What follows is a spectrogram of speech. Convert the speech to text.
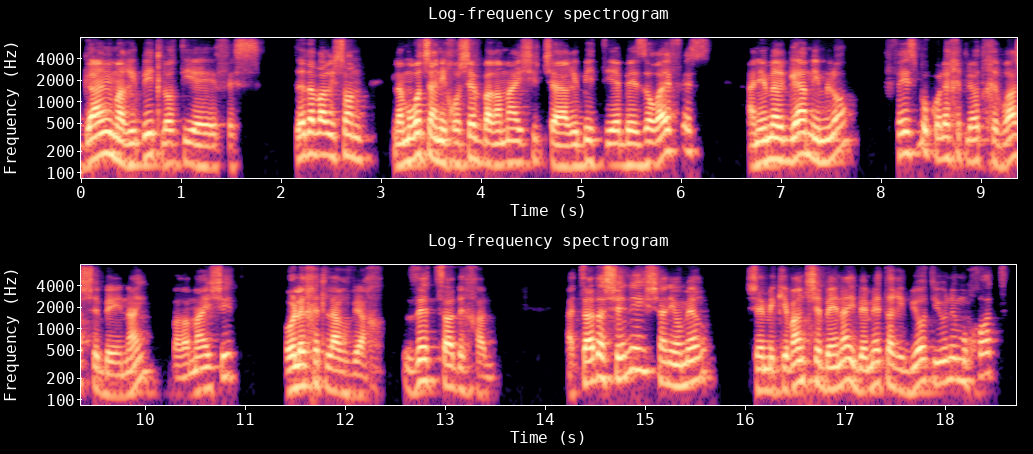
גם אם הריבית לא תהיה אפס. זה דבר ראשון. למרות שאני חושב ברמה האישית שהריבית תהיה באזור האפס, אני אומר גם אם לא, פייסבוק הולכת להיות חברה שבעיניי, ברמה האישית, הולכת להרוויח. זה צד אחד. הצד השני שאני אומר, שמכיוון שבעיניי באמת הריביות יהיו נמוכות,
